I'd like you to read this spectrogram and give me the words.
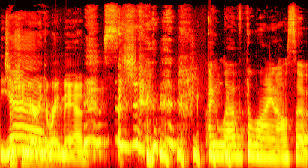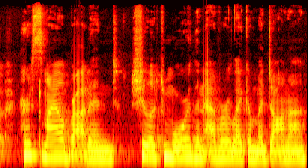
Yeah. So she married the right man. I love the line. Also, her smile broadened. She looked more than ever like a Madonna.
